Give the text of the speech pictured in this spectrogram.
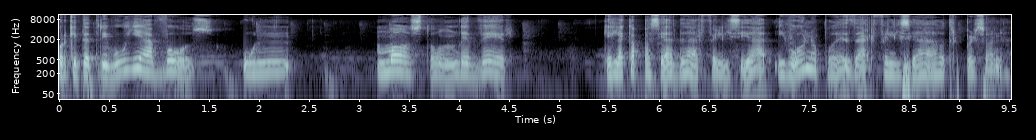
Porque te atribuye a vos un must o un deber que es la capacidad de dar felicidad y vos no puedes dar felicidad a otra persona.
